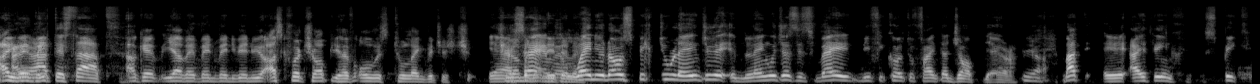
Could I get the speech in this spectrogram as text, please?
I, when, Attestat. Okay, yeah. When, when when you ask for a job, you have always two languages. Yeah, German so and Italian. when you don't speak two language, languages, it's very difficult to find a job there. Yeah. But uh, I think speak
